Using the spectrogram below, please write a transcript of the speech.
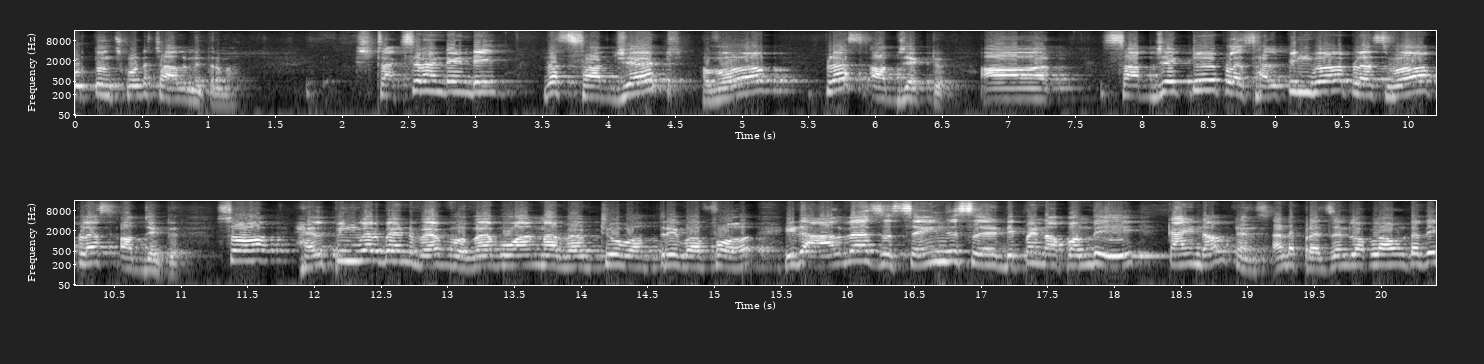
గుర్తుంచుకుంటే చాలు మిత్రమా. స్ట్రక్చర్ అంటే ఏంటి? The subject verb plus object subject plus helping verb plus verb plus object so helping verb and verb verb one or verb two verb three verb four it always changes depend upon the kind of tense అంటే ప్రెసెంట్లో ఒకలా ఉంటుంది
